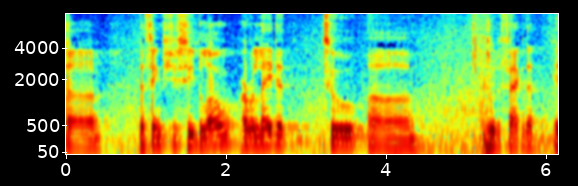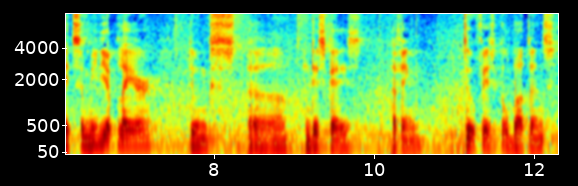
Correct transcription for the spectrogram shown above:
um, the things you see below are related to, uh, to the fact that it's a media player doing, uh, in this case, having two physical buttons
